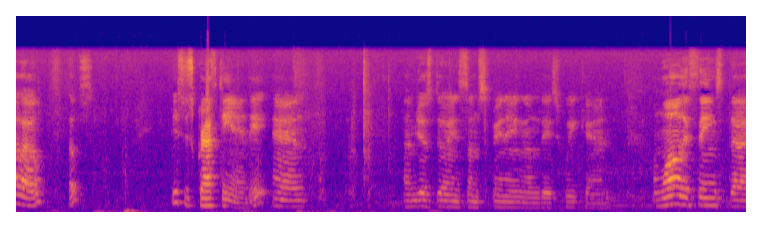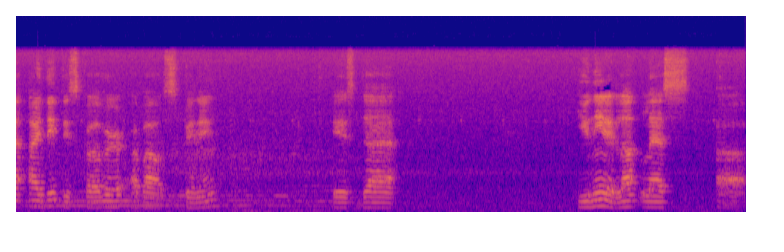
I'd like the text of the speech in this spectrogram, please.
Hello. Oops. This is Crafty Andy, and I'm just doing some spinning on this weekend. And one of the things that I did discover about spinning is that you need a lot less uh,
